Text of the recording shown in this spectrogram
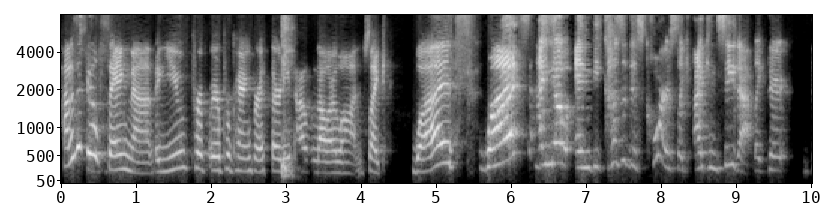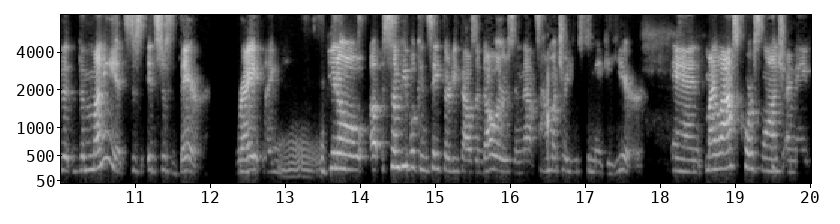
How does it feel saying that that you pre- are preparing for a thirty thousand dollar launch? Like what? What? I know, and because of this course, like I can say that, like there, the the money, it's just it's just there, right? Like mm. you know, uh, some people can say thirty thousand dollars, and that's how much I used to make a year. And my last course launch, I made,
